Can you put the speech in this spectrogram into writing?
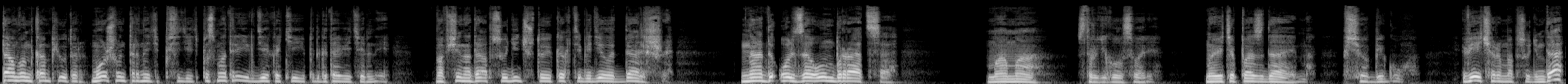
«Там вон компьютер, можешь в интернете посидеть, посмотри, где какие подготовительные. Вообще надо обсудить, что и как тебе делать дальше. Надо, Оль, за ум браться». «Мама», — строгий голос Вари, — «мы ведь опоздаем. Все, бегу. Вечером обсудим, да?»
